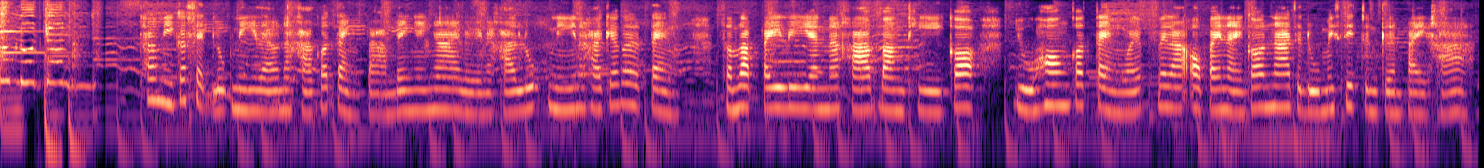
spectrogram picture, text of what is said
รบรรยายเท่านี้ก็เสร็จลุคนี้แล้วนะคะ ก็แต่งตามได้ง่าย ๆเลยนะคะ ลุคนี้นะคะแก้วก็จะแต่งสำหรับไปเรียนนะคะ บางทีก็อยู่ห้องก็แต่งไว้ เวลาออกไปไหนก็น่าจะดูไม่ซิดจนเกินไปค่ะ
